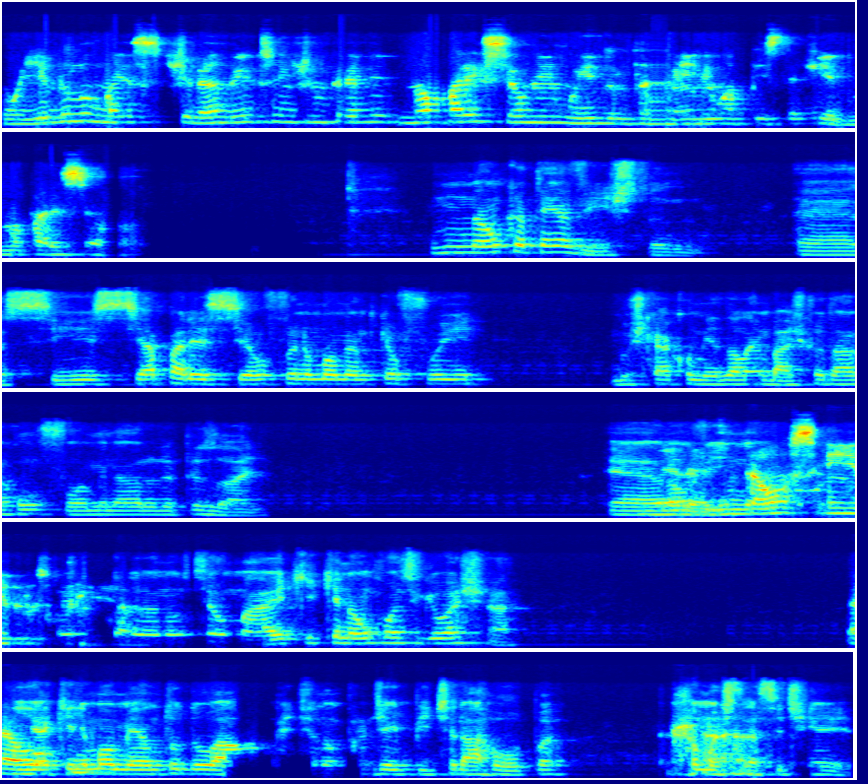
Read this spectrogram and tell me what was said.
o ídolo, mas tirando isso, a gente não, teve, não apareceu nenhum ídolo também, nenhuma pista de ídolo apareceu. Não que eu tenha visto. É, se, se apareceu, foi no momento que eu fui buscar comida lá embaixo, que eu tava com fome na hora do episódio. É, eu não vi então, sem ídolos. No seu Mike que não conseguiu achar. É, e o... aquele momento do Al pedindo pro JP tirar a roupa pra mostrar se tinha ele.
